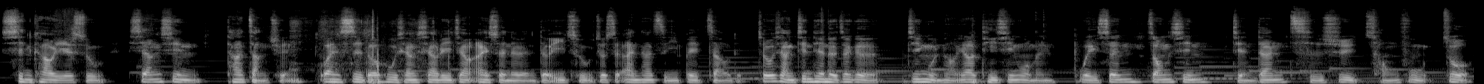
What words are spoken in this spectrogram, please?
信靠耶稣，相信他掌权，万事都互相效力，叫爱神的人得益处，就是按他旨意被招的。所以，我想今天的这个经文哦，要提醒我们委身、中心、简单、持续、重复做。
